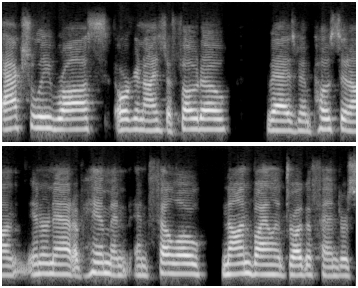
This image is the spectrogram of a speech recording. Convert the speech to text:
actually Ross organized a photo that has been posted on internet of him and, and fellow nonviolent drug offenders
